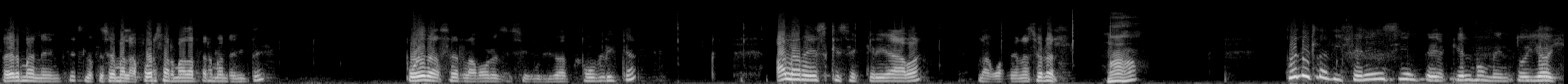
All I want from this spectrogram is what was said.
permanentes, lo que se llama la Fuerza Armada Permanente, pueda hacer labores de seguridad pública a la vez que se creaba la Guardia Nacional. Ajá. ¿Cuál es la diferencia entre aquel momento y hoy?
